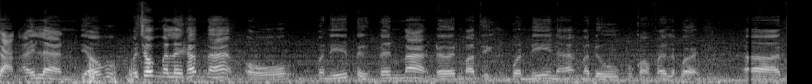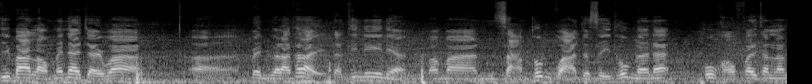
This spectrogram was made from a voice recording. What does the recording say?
จากไอซ์แลนด์เดี๋ยวมาชมกันเลยครับนะ โอ้วันนี้ตื่นเต้นมากเดินมาถึงบนนี้นะ มาดูภูเขาไฟระเบิดที่บ้านเราไม่แน่ใจว่าเอ่อเป็นเวลาเท่าไหร่ แต่ที่นี่เนี่ยประมาณ3ามทุ่มกว่าจะสี่ทุ่มแล้วนะ ภูเขาไฟกำลัง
